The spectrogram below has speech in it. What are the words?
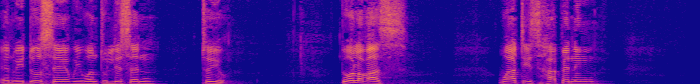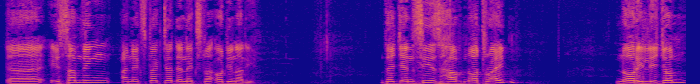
And we do say we want to listen to you. To all of us, what is happening uh, is something unexpected and extraordinary. The Gen Zs have no tribe, no religion,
